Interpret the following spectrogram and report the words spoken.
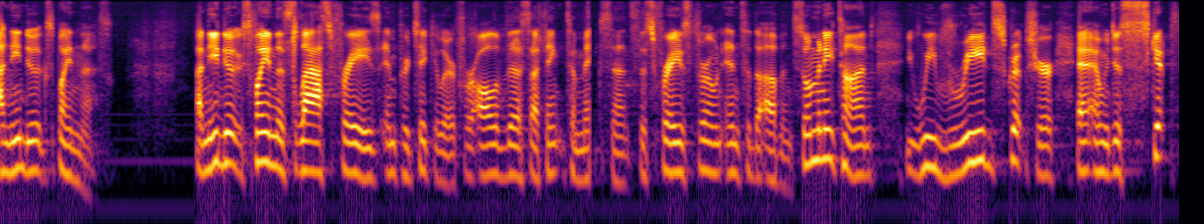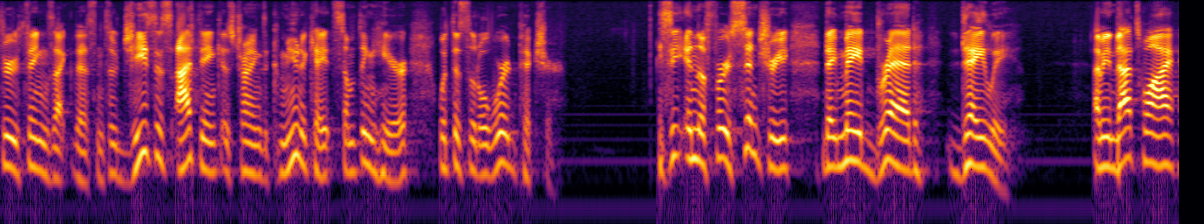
I need to explain this. I need to explain this last phrase in particular for all of this, I think, to make sense. This phrase thrown into the oven. So many times we read scripture and, we just skip through things like this. And so Jesus, I think, is trying to communicate something here with this little word picture. You see, in the first century, they made bread daily. I mean, that's why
